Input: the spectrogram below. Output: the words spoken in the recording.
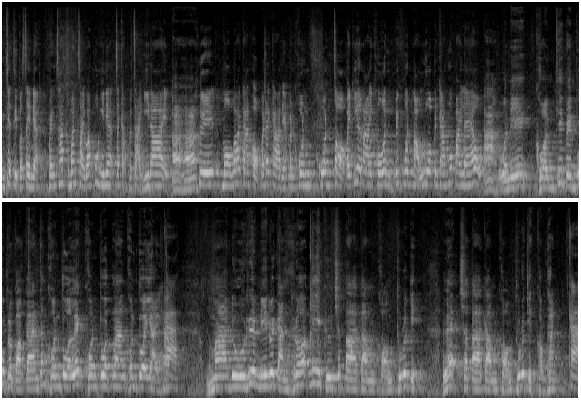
60-70%เนี่ยแบงก์ชาติเขามั่นใจว่าพวกนี้เนี่ยจะกลับมาจ่ายหนี้ได้ อ่าฮะเคยมองว่าการออกมาตรการเนี่ยมันควรควรเจาะไปที่รายคน ไม่ควรเหมารวมเป็นการทั่วไปแล้ว อะวันนี้คนที่เป็นผู้ประกอบการทั้งคนตัวเล็กคนตัวกลางคนตัวใหญ่ค่ะมาดูเรื่องนี้ด้วยกัน เพราะนี่คือชะตากรรมของธุรกิจ และชะตากรรมของธุรกิจของท่าน ค่ะ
